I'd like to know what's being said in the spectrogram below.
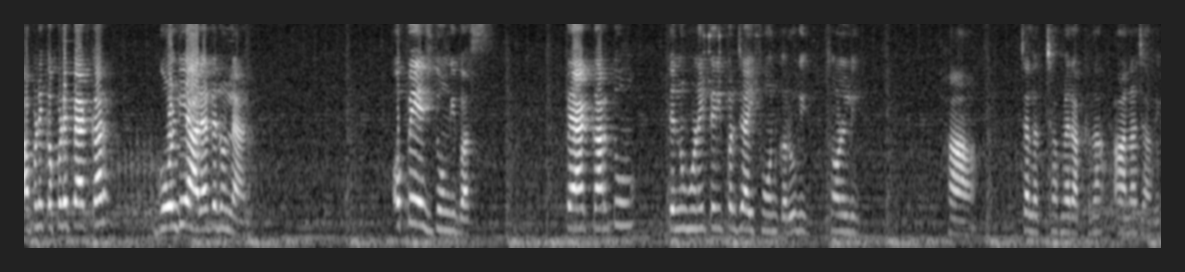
ਆਪਣੇ ਕੱਪੜੇ ਪੈਕ ਕਰ, ਗੋਲਡੀ ਆ ਰਿਹਾ ਤੈਨੂੰ ਲੈਣ। ਉਹ ਭੇਜ ਦੂੰਗੀ ਬਸ। ਪੈਕ ਕਰ ਤੂੰ, ਤੈਨੂੰ ਹੁਣੇ ਤੇਰੀ ਭਰਜਾਈ ਫੋਨ ਕਰੂਗੀ, ਸੁਣ ਲਈ। ਹਾਂ, ਚਲ ਅੱਛਾ, ਮੈਂ ਰੱਖਦਾ, ਆ ਨਾ ਜਾਵੇ।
